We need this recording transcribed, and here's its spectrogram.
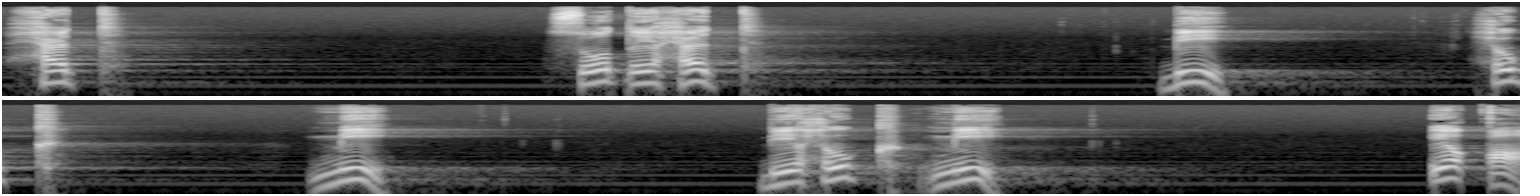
حت سطحت بي حك مي بحكم إقا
